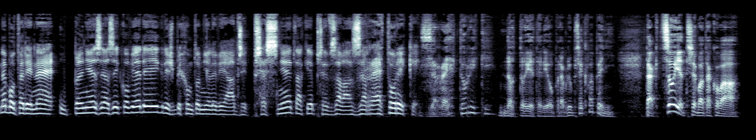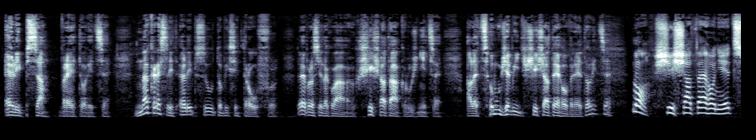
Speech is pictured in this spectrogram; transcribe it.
Nebo tedy ne úplně z jazykovědy, když bychom to měli vyjádřit přesně, tak je převzala z rétoriky. Z rétoriky? No to je tedy opravdu překvapení. Tak co je třeba taková elipsa v rétorice? Nakreslit elipsu, to bych si troufl. To je prostě taková šišatá kružnice. Ale co může být šišatého v rétorice? No, šišatého nic,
